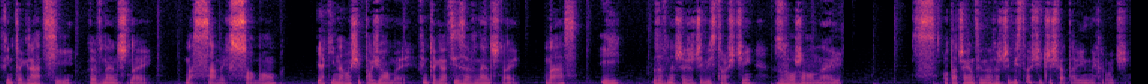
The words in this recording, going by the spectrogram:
w integracji wewnętrznej nas samych z sobą, jak i na osi poziomej, w integracji zewnętrznej nas i zewnętrznej rzeczywistości złożonej z otaczającej nas rzeczywistości czy świata innych ludzi.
